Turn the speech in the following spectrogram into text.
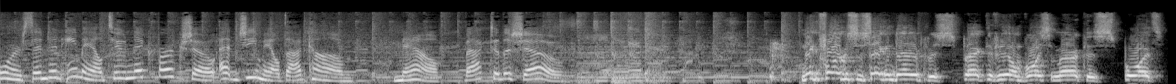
Or send an email to nickfergshow at gmail.com. Now, back to the show. Nick Ferguson, Secondary Perspective here on Voice America Sports.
